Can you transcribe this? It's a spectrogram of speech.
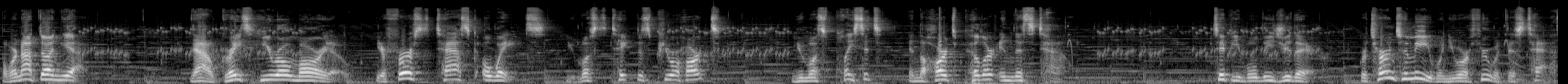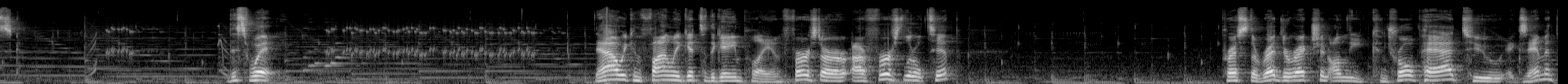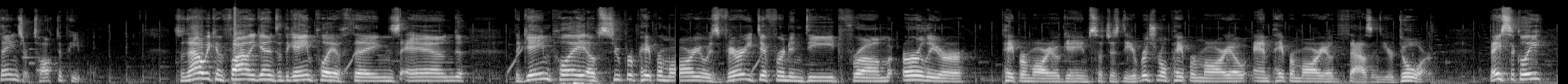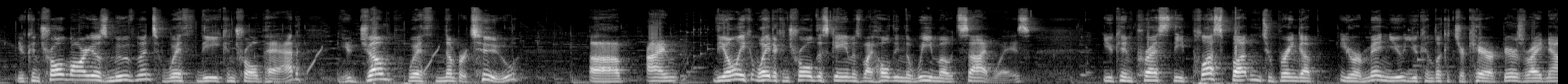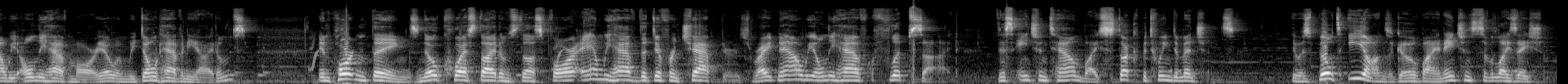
But we're not done yet. Now, great hero Mario, your first task awaits. You must take this pure heart. You must place it in the heart pillar in this town. Tippy will lead you there. Return to me when you are through with this task. This way. Now we can finally get to the gameplay, and first, our, our first little tip. Press the red direction on the control pad to examine things or talk to people. So now we can finally get into the gameplay of things, and the gameplay of Super Paper Mario is very different indeed from earlier Paper Mario games, such as the original Paper Mario and Paper Mario The Thousand Year Door. Basically, you control Mario's movement with the control pad, you jump with number two. Uh, I'm the only way to control this game is by holding the Wiimote sideways. You can press the plus button to bring up your menu. You can look at your characters. Right now we only have Mario and we don't have any items. Important things, no quest items thus far, and we have the different chapters. Right now we only have Flipside. This ancient town lies stuck between dimensions. It was built eons ago by an ancient civilization.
